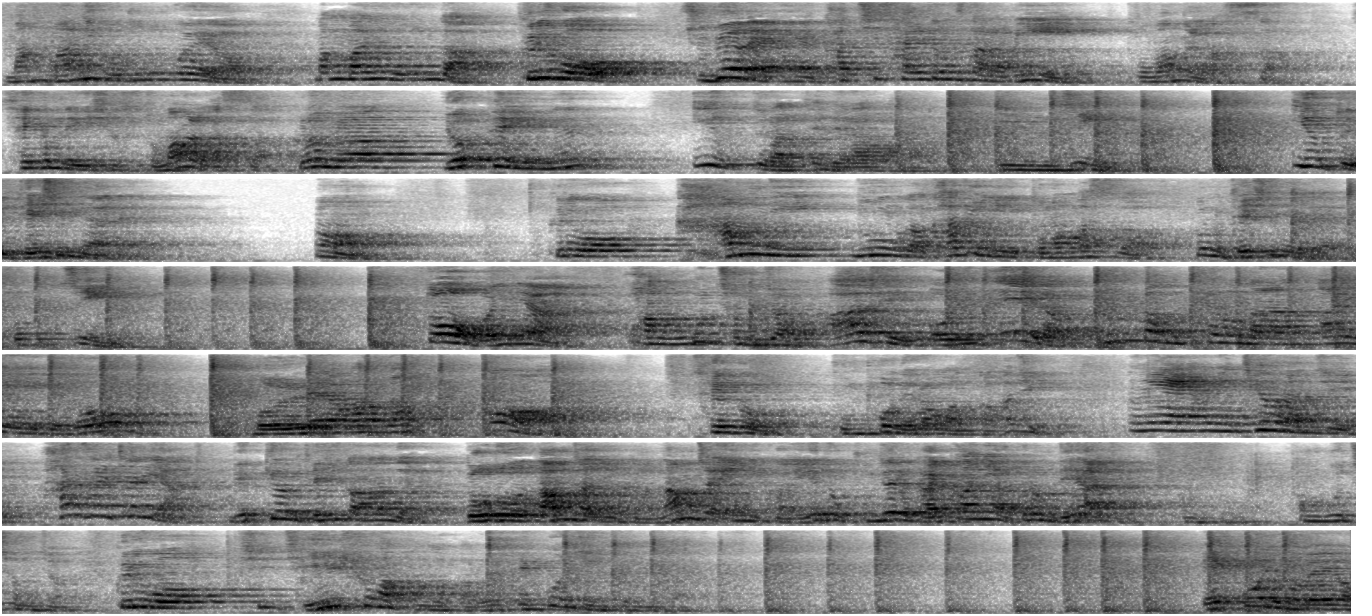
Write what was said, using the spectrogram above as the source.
막 많이 거두는 거예요. 막 많이 거둔다. 그리고 주변에 같이 살던 사람이 도망을 갔어. 세금 내기 싫어서 도망을 갔어. 그러면 옆에 있는 이웃들한테 내라고 하는. 인징. 이웃들이 대신 내야 돼. 어. 그리고 가문이 누군가 가족이 도망갔어. 그러면 대신 내야 돼. 족징. 또 뭐냐? 황구천정. 아직 어린 애라고. 금방 태어난 아이에게도 뭘 내라고 한다? 어. 세금, 분포 내라고 하니까 아직 응애 태어난 지 한 살짜리야. 몇 개월 되지도 않았는데 너도 남자니까 남자애니까 얘도 군대를 갈 거 아니야. 그럼 내야지. 황구천정. 그리고 시- 제일 흉악한 거 바로 백골징표입니다. 백골이 뭐예요?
